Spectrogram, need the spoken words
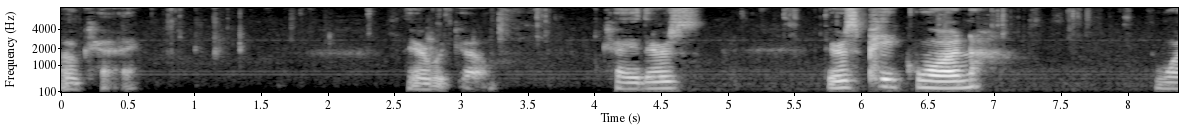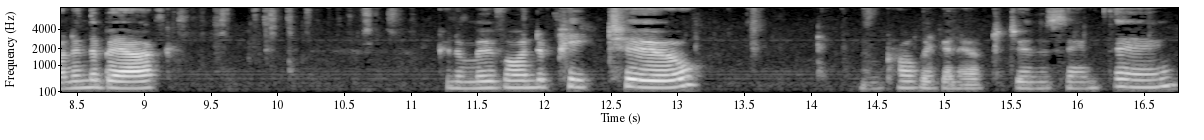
Okay. There we go. Okay, there's there's peak one, one in the back. Gonna move on to peak two. I'm probably gonna have to do the same thing.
